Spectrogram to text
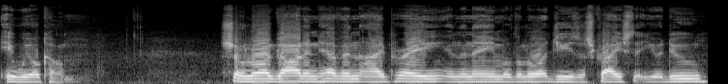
it will come. So, Lord God in heaven, I pray in the name of the Lord Jesus Christ that you do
